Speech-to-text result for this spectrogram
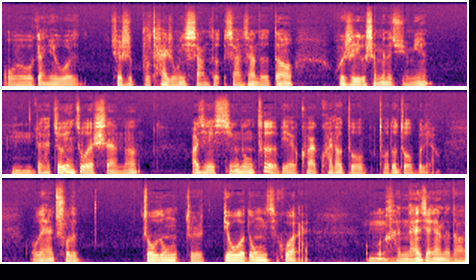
我我感觉我确实不太容易想得想象得到会是一个什么样的局面，嗯就他究竟做了什么，而且行动特别快，快到躲躲都躲不了。我感觉除了周东就是丢个东西过来，我嗯很难想象得到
